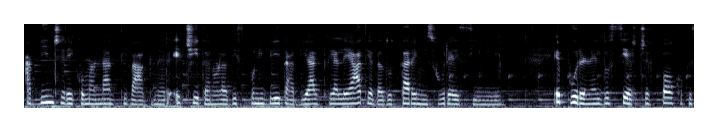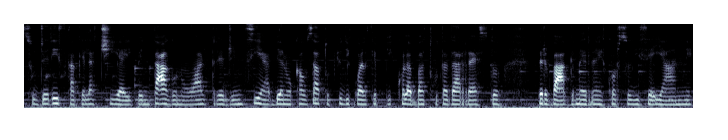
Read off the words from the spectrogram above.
a vincere i comandanti Wagner e citano la disponibilità di altri alleati ad adottare misure simili. Eppure nel dossier c'è poco che suggerisca che la CIA, il Pentagono o altre agenzie abbiano causato più di qualche piccola battuta d'arresto per Wagner nel corso di sei anni,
